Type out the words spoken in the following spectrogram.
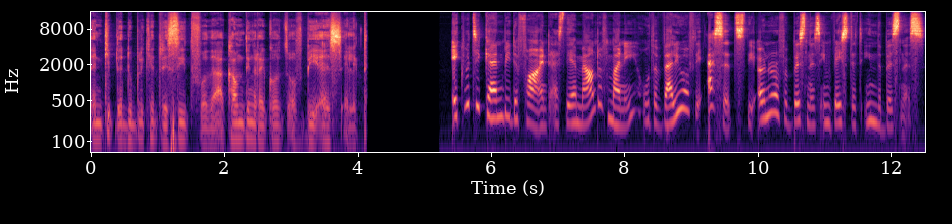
and keep the duplicate receipt for the accounting records of BS Electric. Equity can be defined as the amount of money or the value of the assets the owner of a business invested in the business.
